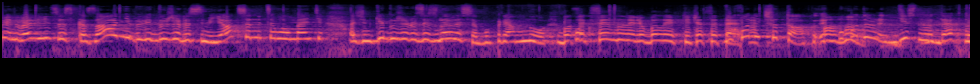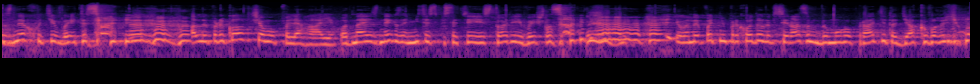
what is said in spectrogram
Він вирішив це сказав, ніби він дуже розсміявся на цьому моменті, а жінки дуже розізлилися, бо прям ну Бо сексизм не любили в ті часи теж. Виходить, що так. Походу, дійсно дехто з них хотів вийти заміж. Але прикол в чому полягає? Одна із них за місяць після цієї історії вийшла заміж. І вони потім приходили всі разом до мого прадіда, дякували йому.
